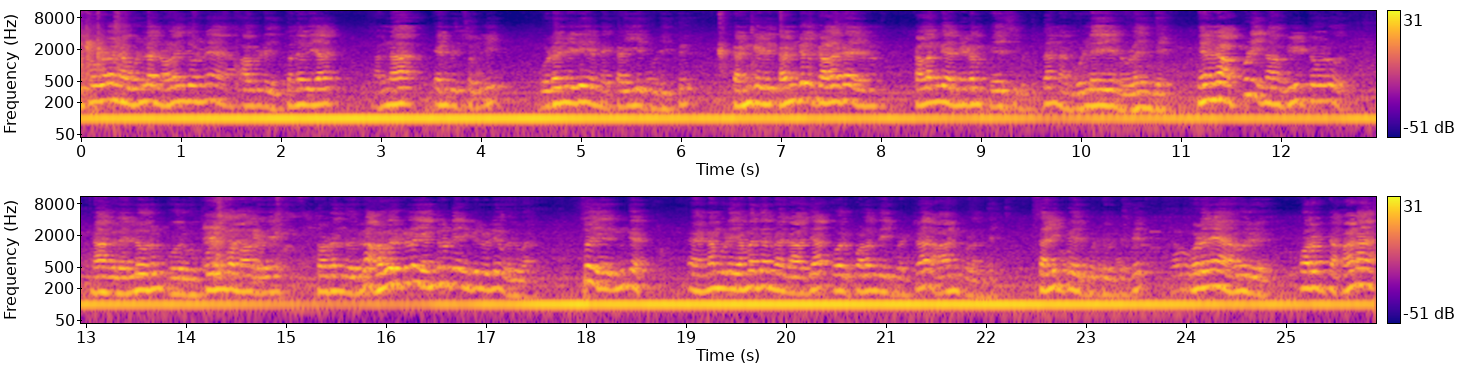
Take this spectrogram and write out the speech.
இப்போ கூட நான் உள்ள நுழைஞ்சோடனே அவருடைய துணைவியார் அண்ணா என்று சொல்லி உடனடியே என்னை கையை பிடித்து கண்கள் கண்கள் கலக என் கலங்க என்னிடம் பேசிவிட்டு தான் நான் உள்ளேயே நுழைந்தேன். எனவே அப்படி நான் வீட்டோடு நாங்கள் எல்லோரும் ஒரு குடும்பமாகவே தொடர்ந்து வருவோம் அவர்களும் எங்களுடைய நிகழ்விலே வருவார். ஸோ இங்கே நம்முடைய யமதர்ம ராஜா ஒரு குழந்தை பெற்றார் ஆண் குழந்தை. சலிப்பு ஏற்பட்டு விட்டது. உடனே அவர் புறப்பட்டார். ஆனால்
